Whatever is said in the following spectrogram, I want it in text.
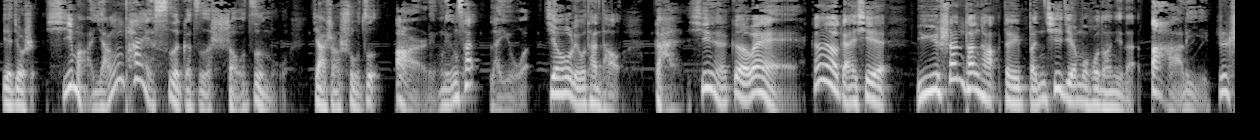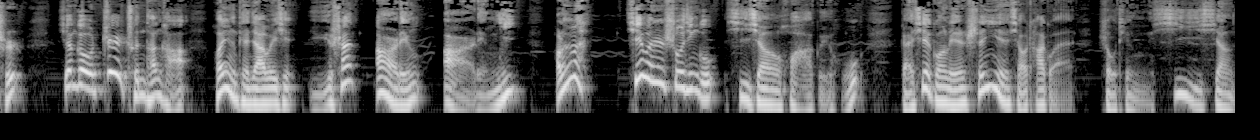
也就是喜马洋派四个字首字母加上数字二零零三，来与我交流探讨。感谢各位，更要感谢雨山唐卡对本期节目互动你的大力支持。选购至纯唐卡，欢迎添加微信雨山二零二零一。好了，朋友们。奇闻说今古，西厢画鬼狐。感谢光临深夜小茶馆，收听西厢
